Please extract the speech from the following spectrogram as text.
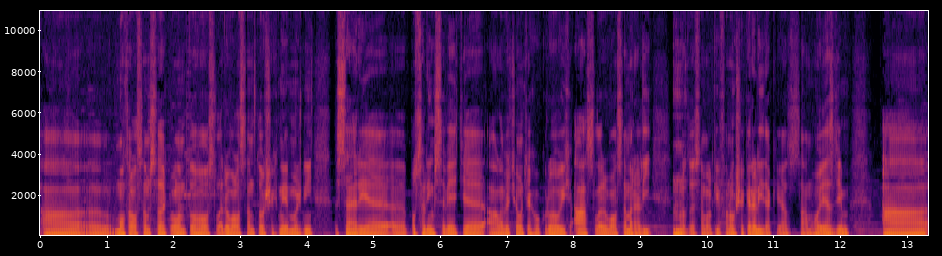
a uh, motal jsem se kolem toho, sledoval jsem to, všechny možné série uh, po celém světě, ale většinou těch okruhových a sledoval jsem rally, mm. protože jsem velký fanoušek rally, taky já sám ho jezdím. A,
